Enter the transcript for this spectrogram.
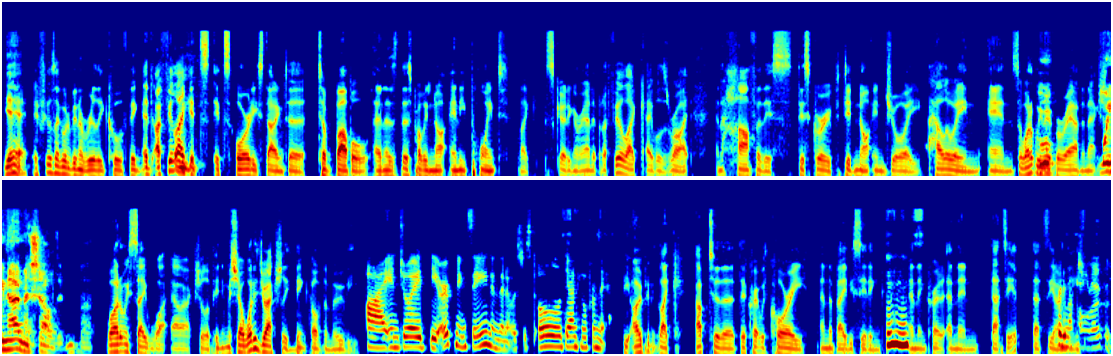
Yeah, it feels like it would have been a really cool thing. I feel like Mm. it's it's already starting to to bubble, and there's there's probably not any point like skirting around it. But I feel like Cable is right, and half of this this group did not enjoy Halloween. And so why don't we Well, whip around and actually We know Michelle didn't, but why don't we say what our actual opinion? Michelle, what did you actually think of the movie? I enjoyed the opening scene, and then it was just all downhill from there. The opening, like up to the the credit with Corey and the babysitting, Mhm. and then credit, and then that's it. That's the Pretty only much. Hold open.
